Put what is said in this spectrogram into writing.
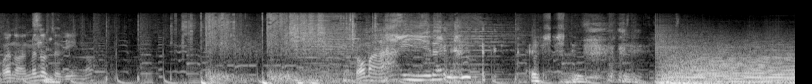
bueno, al menos te di, ¿no? Toma. Ay, era.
